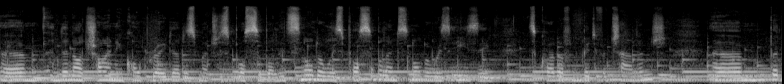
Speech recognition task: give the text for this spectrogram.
Um, and then I'll try and incorporate that as much as possible. It's not always possible and it's not always easy. It's quite often a bit of a challenge. Um, but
